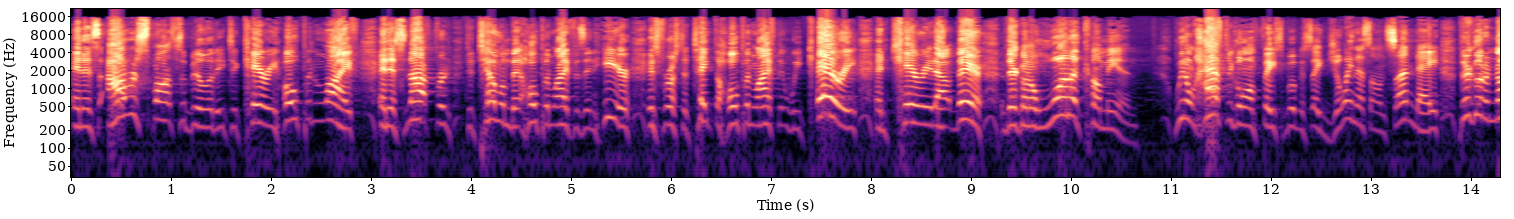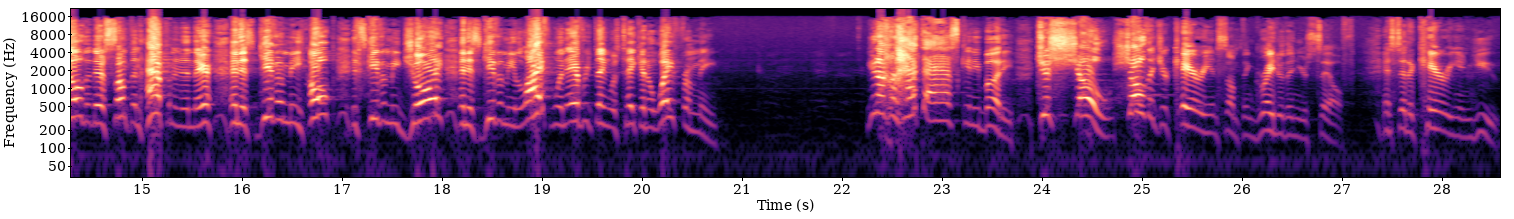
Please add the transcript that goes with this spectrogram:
And it's our responsibility to carry hope and life. And it's not for to tell them that hope and life is in here. It's for us to take the hope and life that we carry and carry it out there. They're going to want to come in. We don't have to go on Facebook and say, join us on Sunday. They're going to know that there's something happening in there, and it's giving me hope, it's giving me joy, and it's giving me life when everything was taken away from me. You're not going to have to ask anybody. Just show. Show that you're carrying something greater than yourself instead of carrying you.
